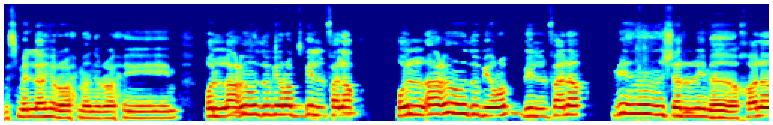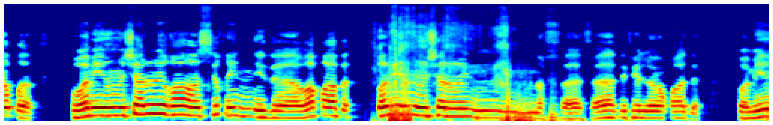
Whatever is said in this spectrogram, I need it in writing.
بسم الله الرحمن الرحيم. قل أعوذ برب الفلق قل أعوذ برب الفلق من شر ما خلق ومن شر غاسق إذا وقب ومن شر النفاثات في العقد ومن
